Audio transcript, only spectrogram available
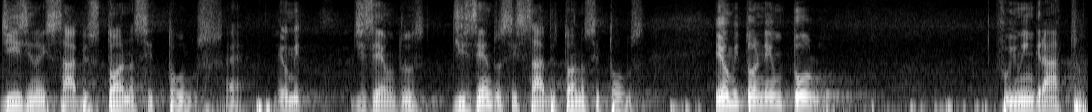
Dizem os sábios, tornam-se tolos. É, eu me dizendo, dizendo-se sábios, tornam-se tolos. Eu me tornei um tolo. Fui um ingrato.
